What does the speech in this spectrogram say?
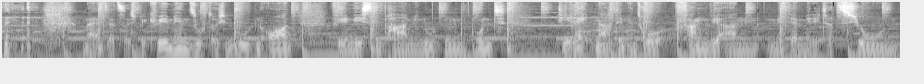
Nein, setzt euch bequem hin, sucht euch einen guten Ort für die nächsten paar Minuten und direkt nach dem Intro fangen wir an mit der Meditation,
